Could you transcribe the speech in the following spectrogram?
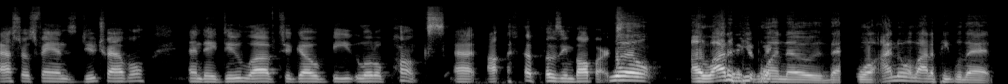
Astros fans do travel and they do love to go beat little punks at uh, opposing ballparks. Well, a lot of people I know that well, I know a lot of people that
